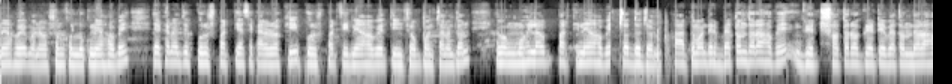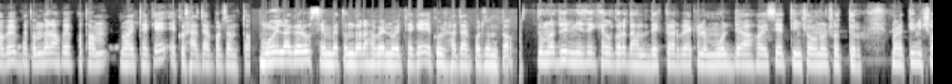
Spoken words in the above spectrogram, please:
নেওয়া হবে মানে অসংখ্য লোক নেওয়া হবে। এখানে যে পুরুষ প্রার্থী আছে কারারক্ষী পুরুষ প্রার্থী নেওয়া হবে তিনশো পঞ্চান্ন জন এবং মহিলা প্রার্থী নেওয়া হবে চোদ্দ জন। আর তোমাদের বেতন ধরা হবে, গ্রেড সতেরো গ্রেডে বেতন ধরা হবে। বেতন ধরা হবে প্রথম নয় থেকে একুশ হাজার পর্যন্ত। মহিলাদেরও সেম বেতন ধরা হবে নয় থেকে একুশ হাজার পর্যন্ত। তোমরা যদি নিচে খেয়াল করো, তাহলে দেখতে পারবে এখানে মোট দেওয়া হয়েছে তিনশো উনসত্তর মানে তিনশো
